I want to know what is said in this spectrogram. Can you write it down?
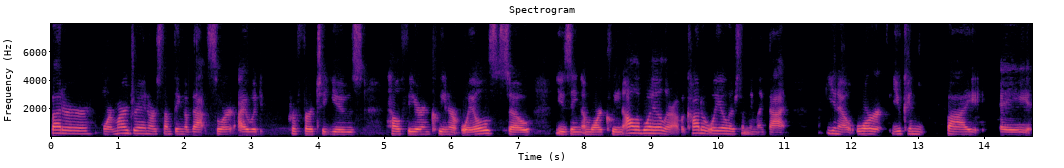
butter or margarine or something of that sort. I would prefer to use healthier and cleaner oils. So, using a more clean olive oil or avocado oil or something like that, you know, or you can buy a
